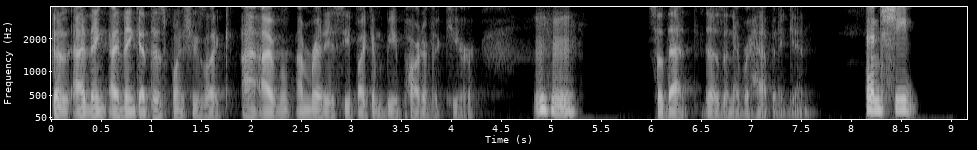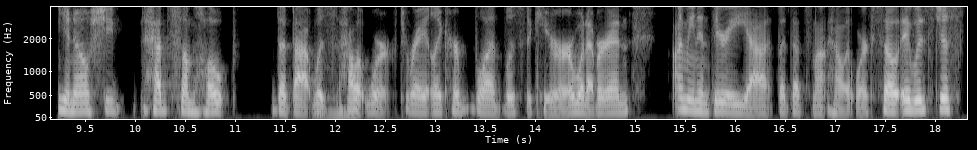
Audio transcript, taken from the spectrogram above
Because I think I think at this point she's like, I, I I'm ready to see if I can be part of a cure, hmm so that doesn't ever happen again. And she, you know, she had some hope that that was Mhm. how it worked, right? Like her blood was the cure or whatever. And I mean, in theory, yeah, but that's not how it works. So it was just,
